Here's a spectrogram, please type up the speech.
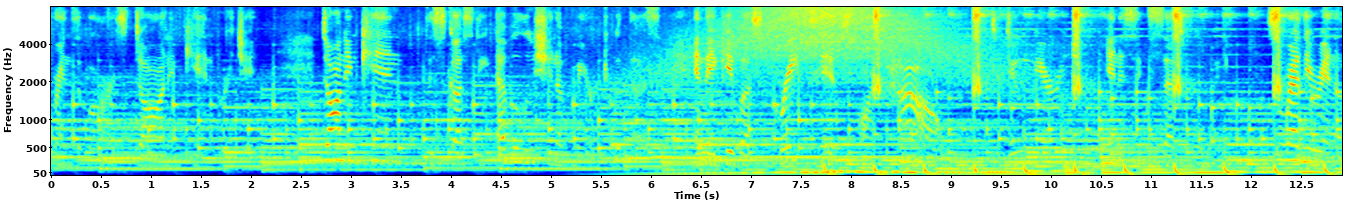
friends of ours, Dawn and Ken Bridgett. Dawn and Ken discuss the evolution of marriage with us, and they give us great tips on how to do marriage in a successful way. So, whether you're in a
